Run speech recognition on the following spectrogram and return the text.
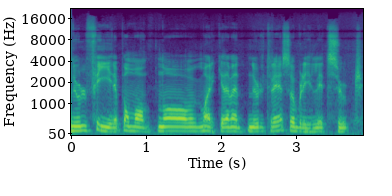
0,4 på måneden og markedet venter 0,3, så blir det litt surt.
